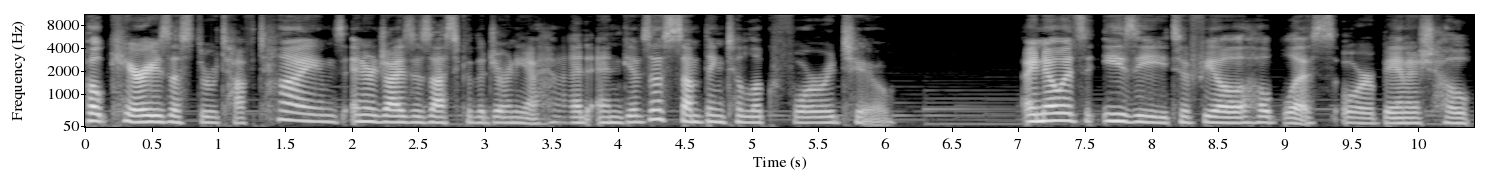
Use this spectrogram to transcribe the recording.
Hope carries us through tough times, energizes us for the journey ahead, and gives us something to look forward to. I know it's easy to feel hopeless or banish hope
